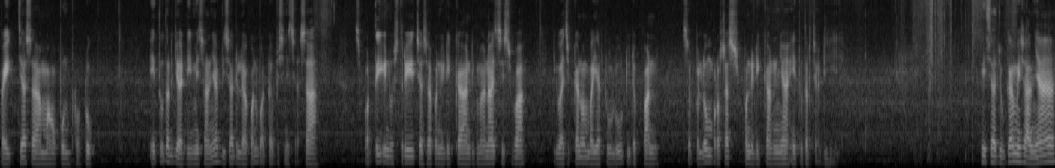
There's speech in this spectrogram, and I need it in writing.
baik jasa maupun produk. Itu terjadi misalnya bisa dilakukan pada bisnis jasa, seperti industri jasa pendidikan di mana siswa diwajibkan membayar dulu di depan sebelum proses pendidikannya itu terjadi. Bisa juga misalnya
